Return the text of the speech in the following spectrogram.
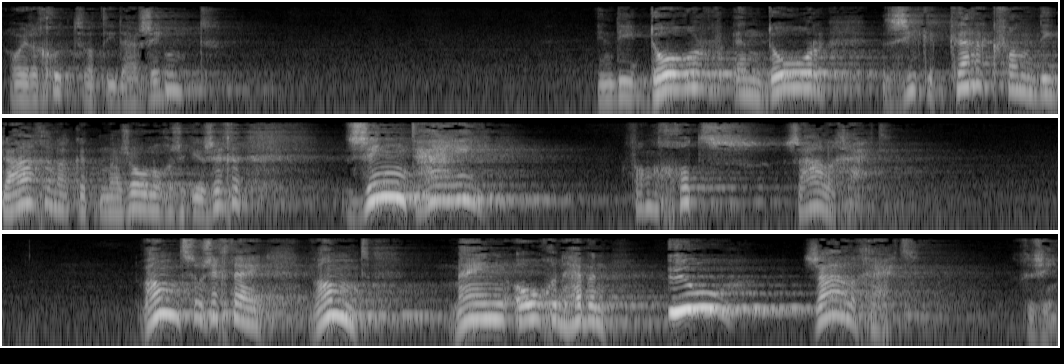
Hoor je er goed wat hij daar zingt? In die door en door zieke kerk van die dagen, laat ik het maar zo nog eens een keer zeggen, zingt hij van Gods zaligheid. Want, zo zegt hij, want mijn ogen hebben uw zaligheid gezien.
